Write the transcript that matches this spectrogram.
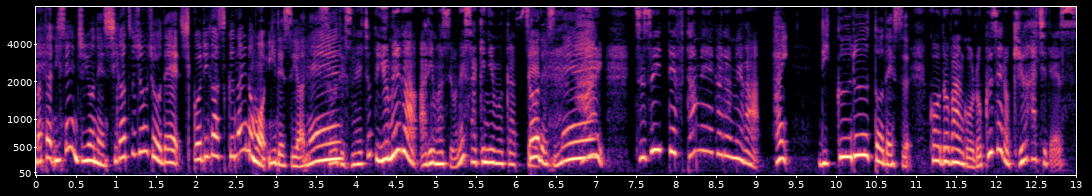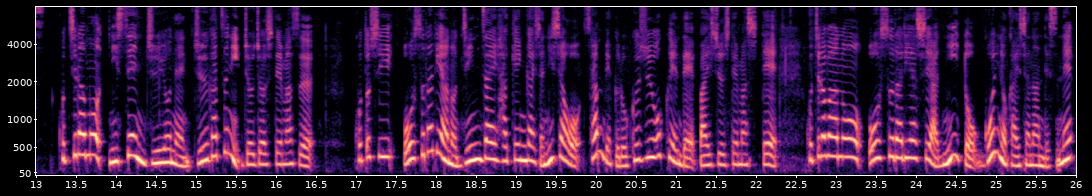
はい。また2014年4月上場でしこりが少ないのもいいですよね。そうですね。ちょっと夢がありますよね。先に向かって。そうですね。はい。続いて2銘柄目は？はい。リクルートです。コード番号6098です。こちらも2014年10月に上場しています。今年、オーストラリアの人材派遣会社2社を360億円で買収してまして、こちらはあの、オーストラリアシェア2位と5位の会社なんですね。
